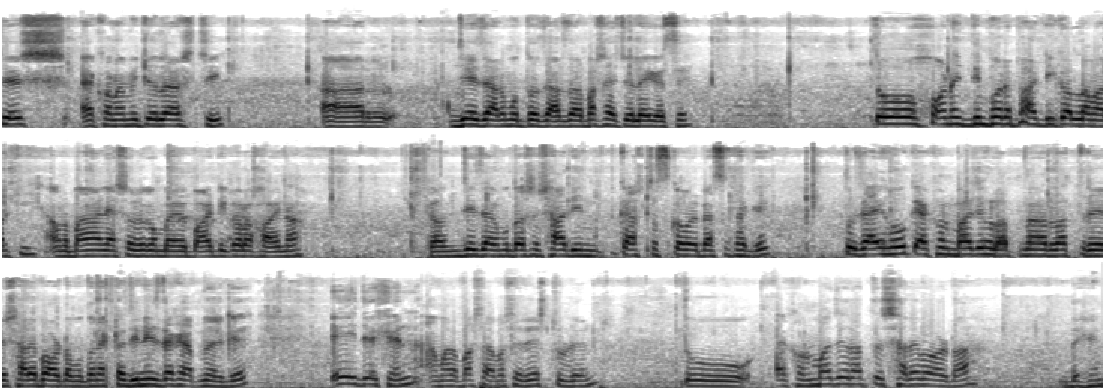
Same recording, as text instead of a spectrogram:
শেষ এখন আমি চলে আসছি। আর যে যার মতো যার যার বাসায় চলে গেছে। তো অনেক দিন পরে পার্টি করলাম আর কি। আমরা বাঙালি আসলে পার্টি করা হয় না। কারণ যে যার মতো আসলে সারাদিন কাজ টাজ করার ব্যস্ত থাকে। তো যাই হোক, এখন বাজে হলো আপনার রাত্রে সাড়ে বারোটার মতন। একটা জিনিস দেখে আপনাদেরকে। এই দেখেন, আমার বাসা বাসায় রেস্টুরেন্ট তো এখন বাজে রাত্রে সাড়ে বারোটা। দেখেন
